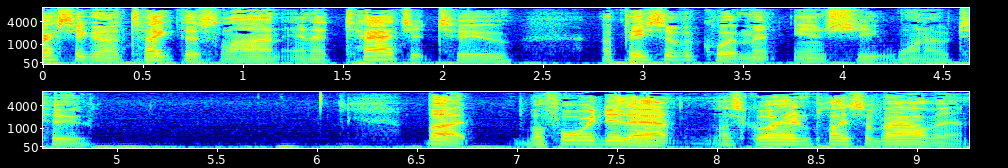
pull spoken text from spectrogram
actually going to take this line and attach it to a piece of equipment in sheet 102. But before we do that, let's go ahead and place a valve in.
